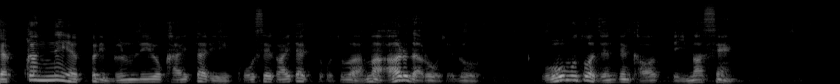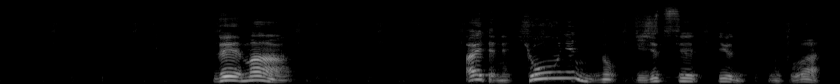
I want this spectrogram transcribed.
若干ねやっぱり分類を変えたり構成変えたりってことはまああるだろうけど大元は全然変わっていません。でまああえてね表現の技術性っていうのとは、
